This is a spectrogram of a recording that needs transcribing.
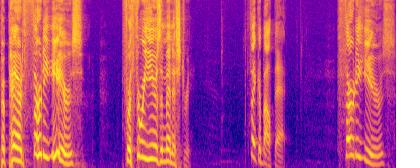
prepared 30 years for three years of ministry. Think about that. 30 years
